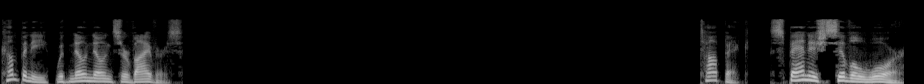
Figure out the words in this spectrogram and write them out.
company, with no known survivors. Spanish Civil War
